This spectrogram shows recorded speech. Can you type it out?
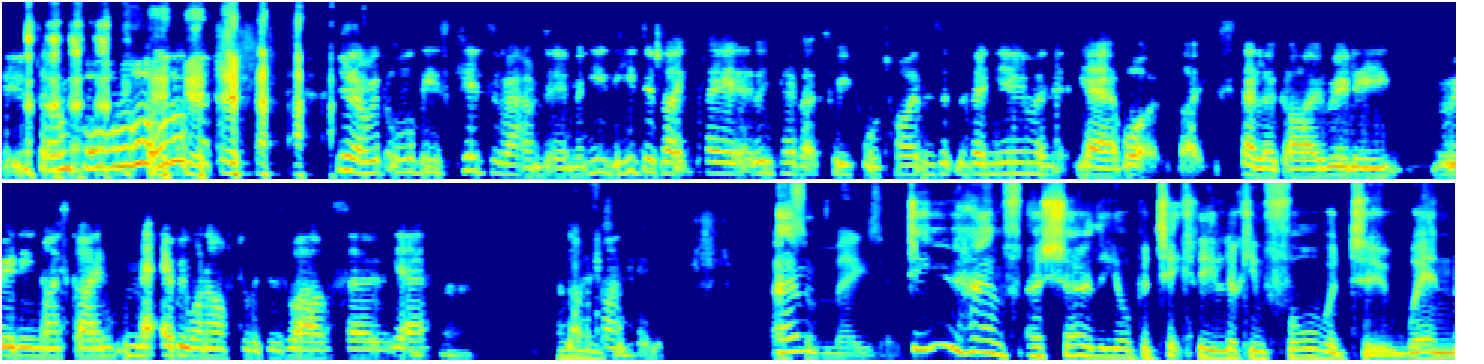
please don't fall. you know, with all these kids around him. And he he did like play he played like three, four times at the venue. And yeah, what like stellar guy, really, really nice guy, and met everyone afterwards as well. So yeah. Amazing. That's um, amazing. Do you have a show that you're particularly looking forward to when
